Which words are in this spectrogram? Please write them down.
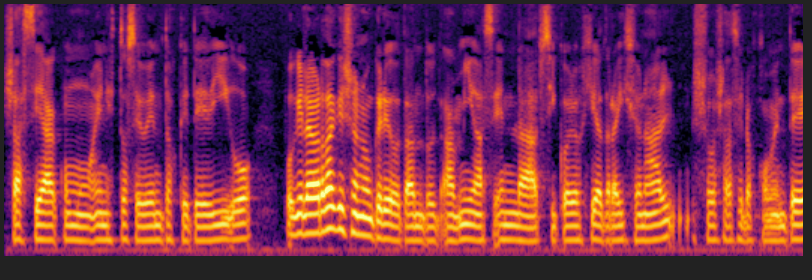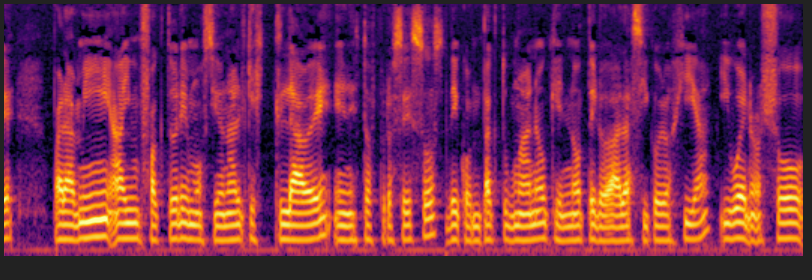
ya sea como en estos eventos que te digo, porque la verdad que yo no creo tanto, amigas, en la psicología tradicional, yo ya se los comenté, Para mí hay un factor emocional que es clave en estos procesos de contacto humano que no te lo da la psicología. Y bueno, yo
